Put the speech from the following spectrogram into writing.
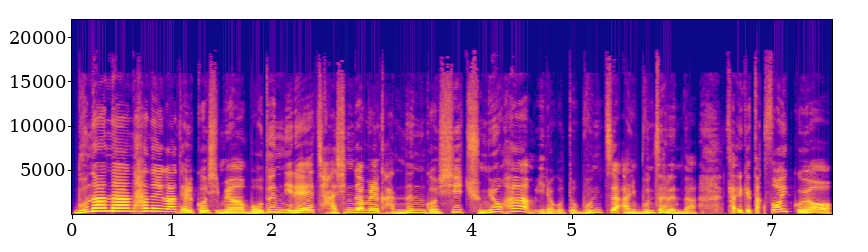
무난한 한 해가 될 것이며 모든 일에 자신감을 갖는 것이 중요함이라고 또 문자 아니 문자랜다. 자, 이렇게 딱 써 있고요.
